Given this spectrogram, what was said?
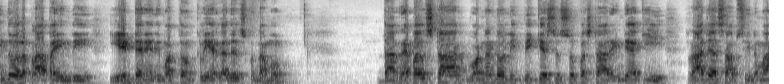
ఎందువల్ల ఫ్లాప్ అయింది ఏంటి అనేది మొత్తం క్లియర్గా తెలుసుకుందాము. The rebel star one and only biggest super star ఇండియాకి రాజా సాబ్ సినిమా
